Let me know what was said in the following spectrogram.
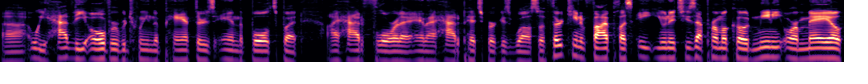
Uh, we had the over between the Panthers and the Bolts, but I had Florida and I had Pittsburgh as well. So 13 and 5 plus 8 units. Use that promo code Meaney or Mayo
